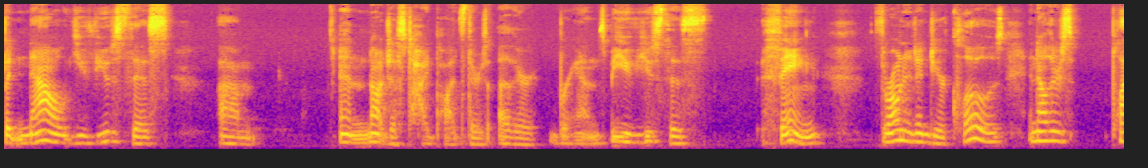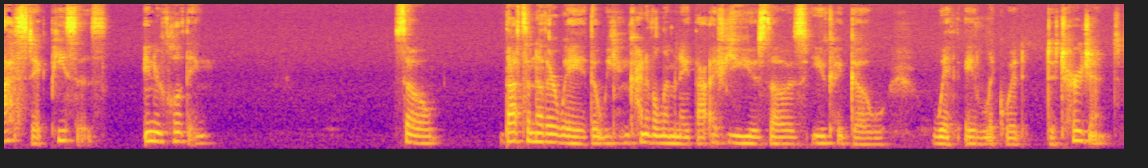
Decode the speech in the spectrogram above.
but now you've used this. Um, and not just Tide Pods, there's other brands, but you've used this thing, thrown it into your clothes, and now there's plastic pieces in your clothing. So that's another way that we can kind of eliminate that. If you use those, you could go with a liquid detergent.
